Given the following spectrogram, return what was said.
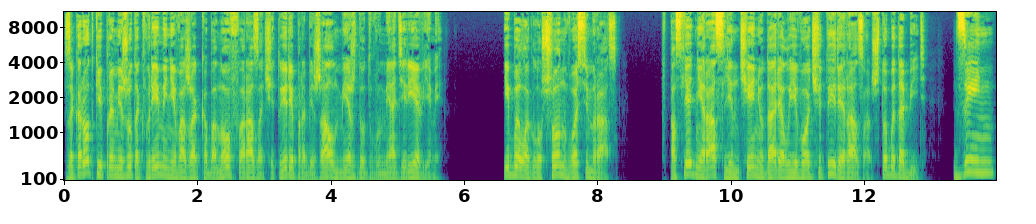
За короткий промежуток времени вожак кабанов раза четыре пробежал между двумя деревьями и был оглушен восемь раз. В последний раз Лин Чень ударил его четыре раза, чтобы добить. «Дзынь!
